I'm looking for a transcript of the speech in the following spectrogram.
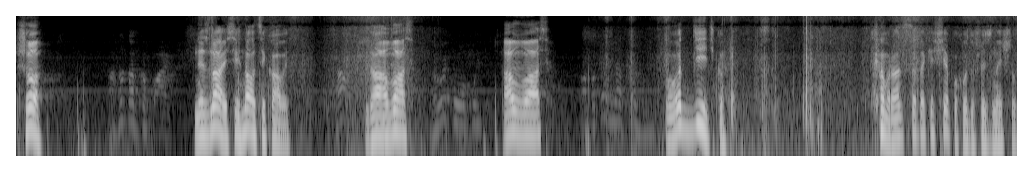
Що? там копають? Не знаю, сигнал цікавий. Да, а у вас? А у вас? От дідько. Камрад все-таки ще, походу, щось знайшов.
